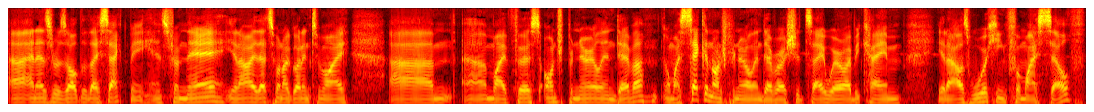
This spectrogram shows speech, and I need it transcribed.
uh, and as a result, that they sacked me. And from there, you know, that's when I got into my um, uh, my first entrepreneurial endeavor, or my second entrepreneurial endeavor, I should say, where I became, you know, I was working for myself,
